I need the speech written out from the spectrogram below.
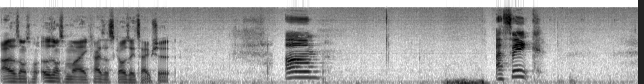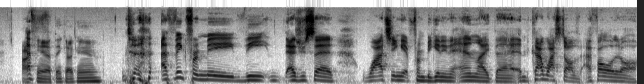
I was on some, it was on some like Keyser Söze type shit. Um, I think. I, I can. I think I can. I think for me, the as you said, watching it from beginning to end like that, and I watched all of it, I followed it all,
